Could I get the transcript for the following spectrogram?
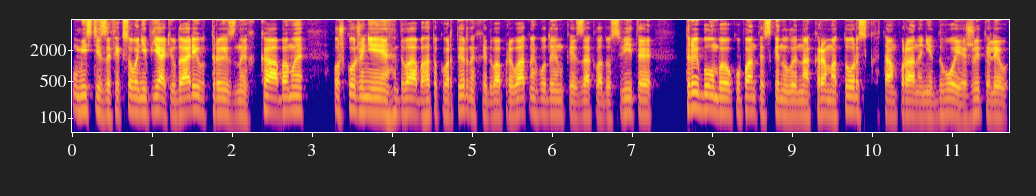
у місті зафіксовані п'ять ударів, три з них кабами. Пошкоджені два багатоквартирних і два приватних будинки, заклад освіти. Три бомби окупанти скинули на Краматорськ. Там поранені двоє жителів.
